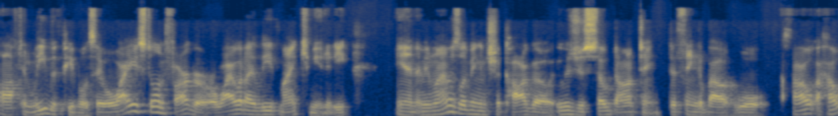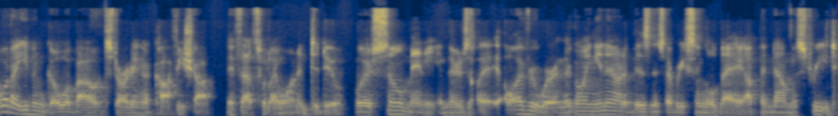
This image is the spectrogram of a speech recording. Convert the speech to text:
often leave with people and say well why are you still in fargo? Or why would i leave my community and I mean, when I was living in Chicago, it was just so daunting to think about, well, how, how would I even go about starting a coffee shop if that's what I wanted to do? Well, there's so many and there's uh, everywhere and they're going in and out of business every single day, up and down the street.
